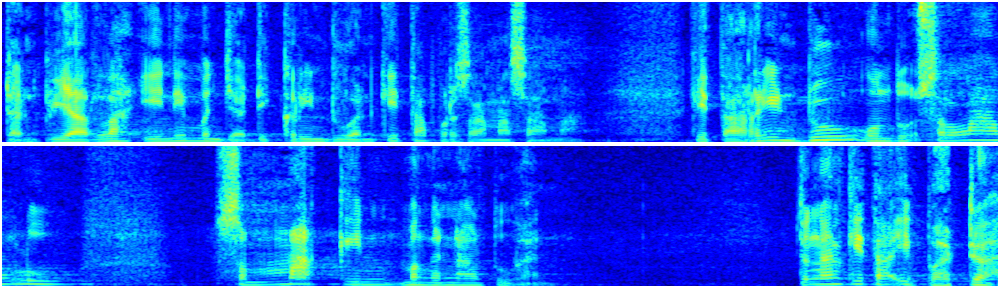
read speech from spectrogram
Dan biarlah ini menjadi kerinduan kita bersama-sama. Kita rindu untuk selalu semakin mengenal Tuhan. Dengan kita ibadah,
